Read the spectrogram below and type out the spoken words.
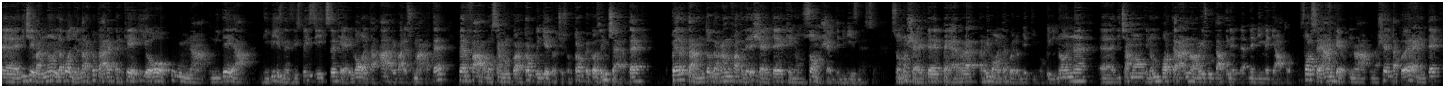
eh, diceva non la voglio andare a quotare perché io ho una, un'idea di business di SpaceX che è rivolta a arrivare su Marte, per farlo siamo ancora troppo indietro, ci sono troppe cose incerte, pertanto verranno fatte delle scelte che non sono scelte di business, sono scelte per rivolte a quell'obiettivo, quindi non eh, diciamo che non porteranno a risultati nel, nell'immediato. Forse è anche una, una scelta coerente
